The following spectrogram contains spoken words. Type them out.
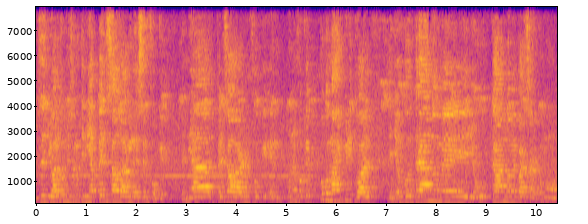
Entonces yo al comienzo no tenía pensado darle ese enfoque. Tenía pensado darle un enfoque, un enfoque un poco más espiritual, de yo encontrándome, yo buscándome para saber cómo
